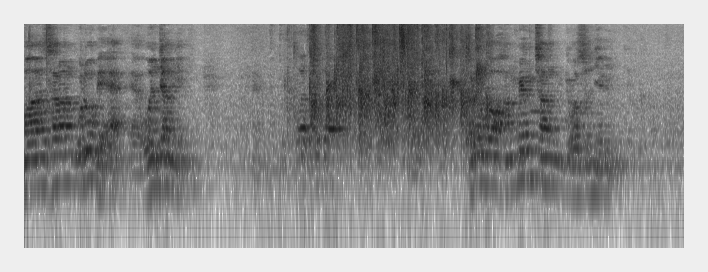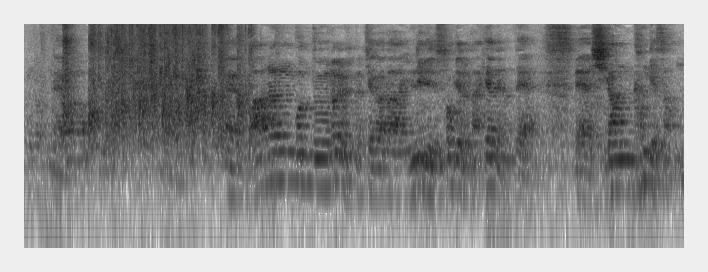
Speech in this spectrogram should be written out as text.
무한사랑 그룹의 네, 원장님 고맙습니다. 그리고 황명찬 교수님 네. 예, 많은 분들을 제가 다 일일이 소개를 다 해야 되는데 예, 시간 관계상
